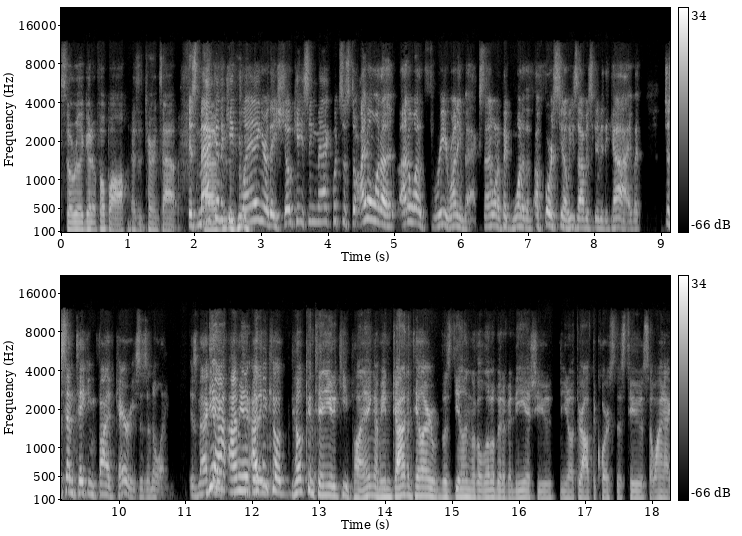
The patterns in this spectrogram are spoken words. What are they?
still really good at football, as it turns out. Is Mack um, going to keep playing? Are they showcasing Mack? What's the story? I don't want to, I don't want three running backs. I don't want to pick one of them. Of course, you know, he's obviously going to be the guy, but just him taking five carries is annoying. Is Mack? Yeah, I mean, I think he'll he'll continue to keep playing. I mean, Jonathan Taylor was dealing with a little bit of a knee issue, you know, throughout the course of this too. So why not,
